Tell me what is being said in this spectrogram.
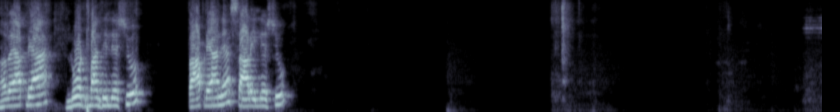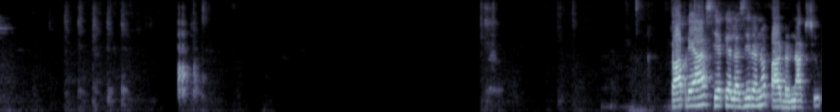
હવે આપણે આ લોટ બાંધી લેશું. તો આપણે આને સાળી લેશું. તો આપણે આ શેકેલા જીરાનો પાવડર નાખશું.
